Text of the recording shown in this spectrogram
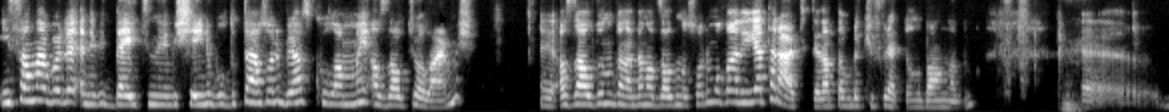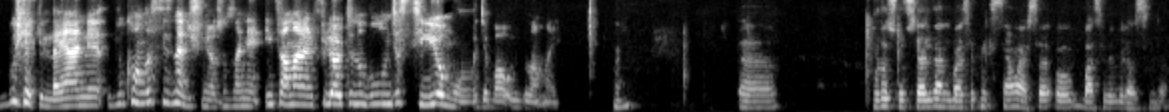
İnsanlar böyle hani bir date'ini, bir şeyini bulduktan sonra biraz kullanmayı azaltıyorlarmış. Ee, azaldığını da neden azaldığını da sordum. O da hani yeter artık dedi. Hatta burada küfür etti onu banladım. Ee, bu şekilde yani bu konuda siz ne düşünüyorsunuz? Hani insanlar hani flörtünü bulunca siliyor mu acaba uygulamayı? Ee, burada sosyalden bahsetmek isteyen varsa o bahsedebilir aslında.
